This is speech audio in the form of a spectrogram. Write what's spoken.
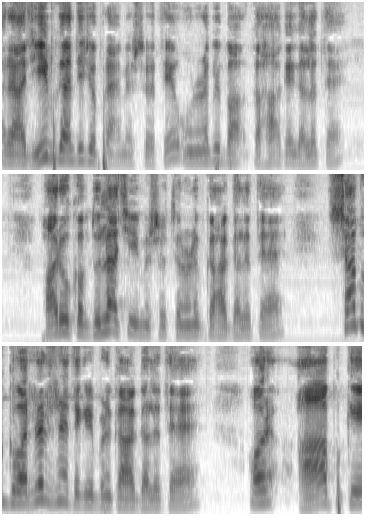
राजीव गांधी जो प्राइम मिनिस्टर थे, उन्होंने भी कहा कि गलत है। फारूक अब्दुल्ला चीफ मिनिस्टर थे, उन्होंने भी कहा गलत है। सब गवर्नर्स ने तकरीबन कहा गलत है। और आपके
